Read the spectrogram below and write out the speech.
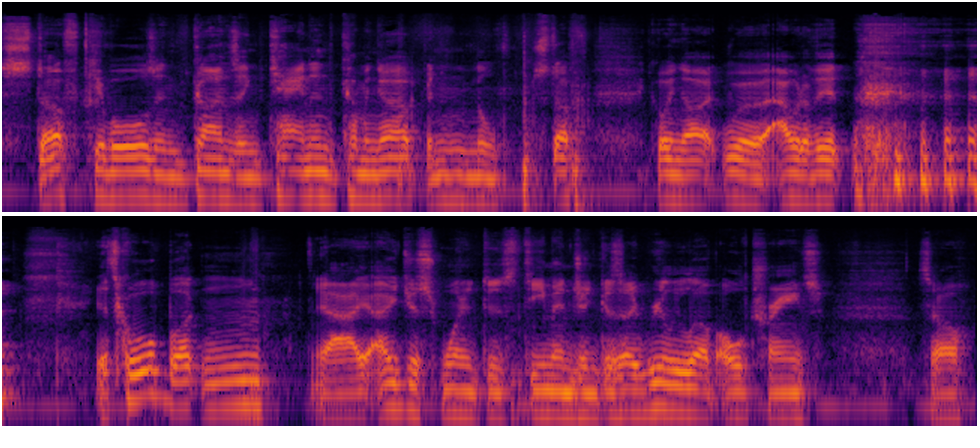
stuff, kibbles and guns and cannon coming up and you know, stuff going out uh, out of it. it's cool, but mm, yeah, I, I, just wanted this steam engine because I really love old trains. So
